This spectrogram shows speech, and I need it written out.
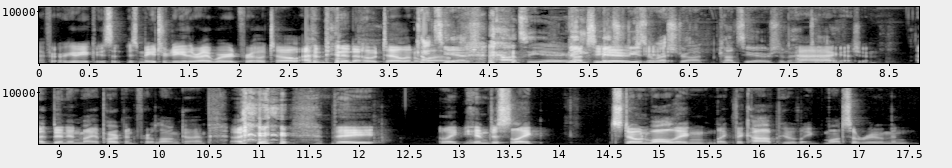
I forget is is maitre d the right word for a hotel? I haven't been in a hotel in a while. Concierge. Concierge. Ma- d is d's a restaurant. Concierge at a Ah, hotel. I got you. I've been in my apartment for a long time. they like him just like stonewalling like the cop who like wants a room in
